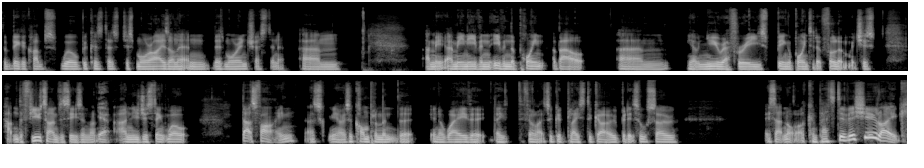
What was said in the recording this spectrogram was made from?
the bigger clubs will because there's just more eyes on it and there's more interest in it. Um, I mean, I mean, even even the point about um, you know new referees being appointed at Fulham, which has happened a few times this season, Yeah. and you just think, well, that's fine. That's you know, it's a compliment that in a way that they feel like it's a good place to go, but it's also is that not a competitive issue? Like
